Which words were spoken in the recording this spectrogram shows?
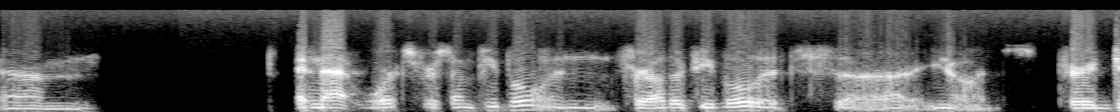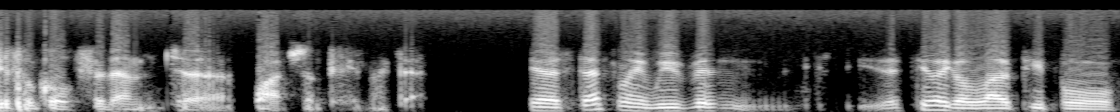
Um, and that works for some people, and for other people, it's uh, you know, it's very difficult for them to watch something like that. Yeah, it's definitely. We've been. I feel like a lot of people,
